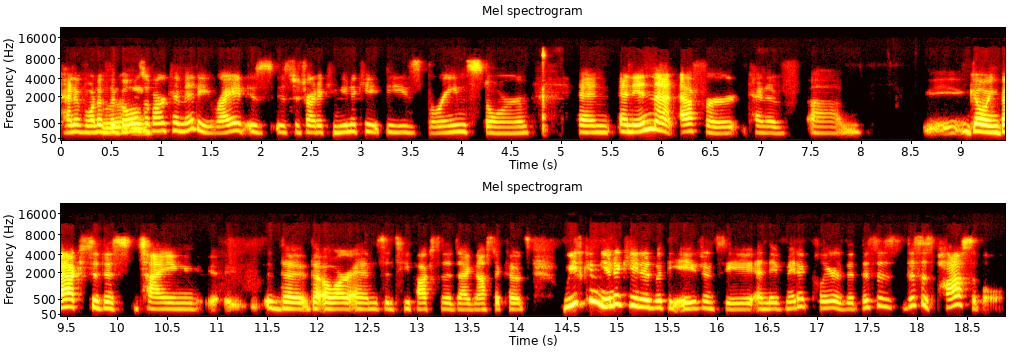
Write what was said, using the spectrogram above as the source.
kind of one of the goals of our committee, right? Is is to try to communicate these, brainstorm, and and in that effort, kind of um, going back to this tying the the ORMs and TPOC to the diagnostic codes, we've communicated with the agency and they've made it clear that this is this is possible,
